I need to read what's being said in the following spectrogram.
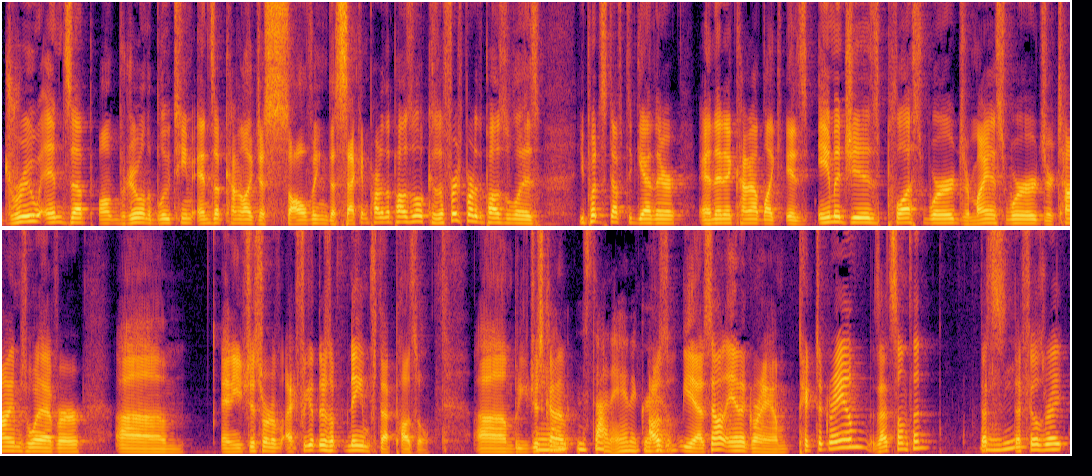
Drew ends up on Drew on the blue team ends up kind of like just solving the second part of the puzzle because the first part of the puzzle is you put stuff together and then it kind of like is images plus words or minus words or times whatever. Um, and you just sort of I forget there's a name for that puzzle. Um, but you just kind of it's not an anagram. Was, yeah, it's not an anagram. Pictogram? Is that something? That's Maybe. that feels right.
